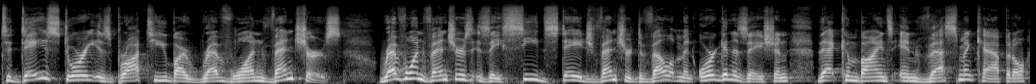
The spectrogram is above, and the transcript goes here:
Today's story is brought to you by Rev1 Ventures. Rev1 Ventures is a seed stage venture development organization that combines investment capital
